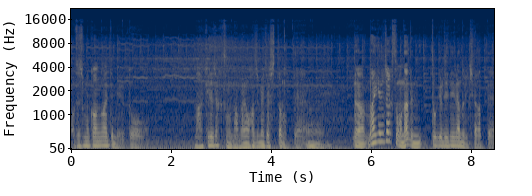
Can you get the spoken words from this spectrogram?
私も考えてみるとマイケル・ジャクソンの名前を初めて知ったのって、だからマイケル・ジャクソンがなんで東京ディズニーランドに来たかって、うん。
